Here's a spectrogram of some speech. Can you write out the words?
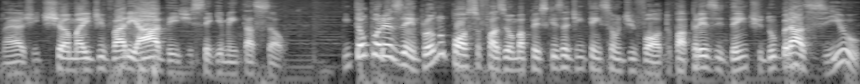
né? A gente chama aí de variáveis de segmentação. Então, por exemplo, eu não posso fazer uma pesquisa de intenção de voto para presidente do Brasil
